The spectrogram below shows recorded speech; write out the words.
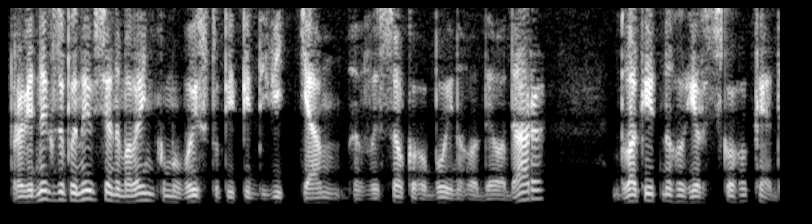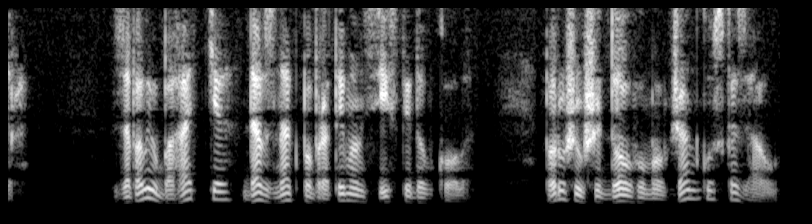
Провідник зупинився на маленькому виступі під віттям високого буйного деодара, блакитного гірського кедра. Запалив багаття, дав знак побратимам сісти довкола. Порушивши довгу мовчанку, сказав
